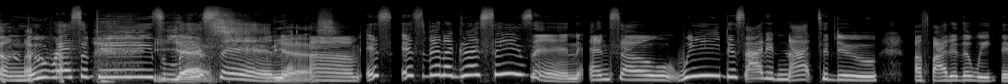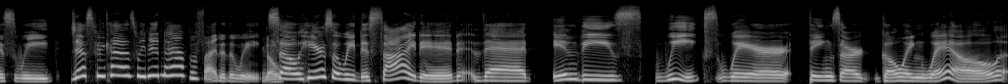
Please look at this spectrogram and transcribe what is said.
some new recipes. Yes. Listen, Yes. um, it's it's been a good season, and so we decided not to do a fight of the week this week just because we didn't have a fight of the week. Nope. So here's what we decided that in these weeks where things are going well,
